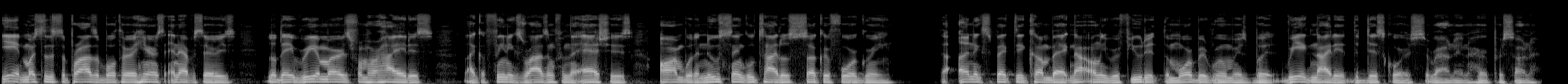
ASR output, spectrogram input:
Yet, much to the surprise of both her adherents and adversaries, Lil Tay reemerged from her hiatus like a phoenix rising from the ashes, armed with a new single titled Sucker for Green. The unexpected comeback not only refuted the morbid rumors, but reignited the discourse surrounding her persona.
